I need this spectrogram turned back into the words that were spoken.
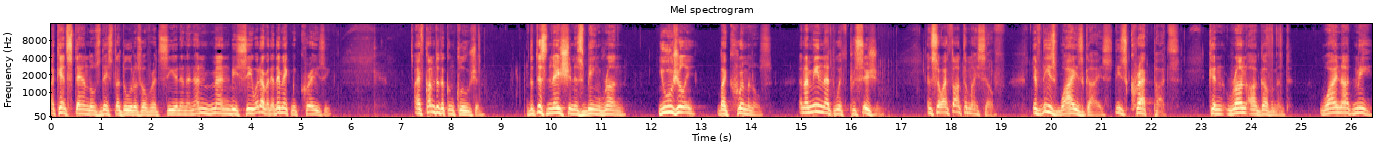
I can't stand those destaduras over at CNN and NBC, whatever. They make me crazy. I've come to the conclusion that this nation is being run usually by criminals. And I mean that with precision. And so I thought to myself, if these wise guys, these crackpots, can run our government. Why not me?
